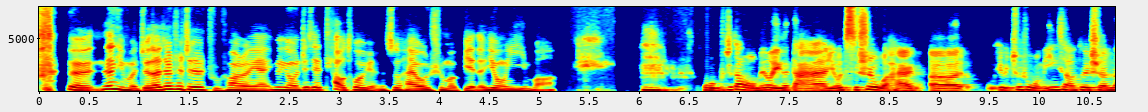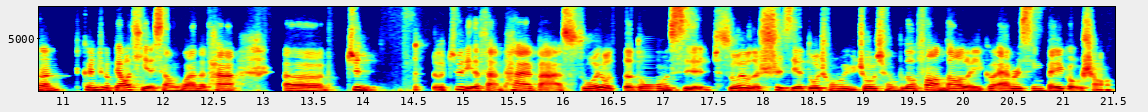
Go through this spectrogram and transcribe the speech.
对，那你们觉得就是这些主创人员运用这些跳脱元素，还有什么别的用意吗？嗯我不知道，我没有一个答案。尤其是我还呃，有就是我们印象最深的，跟这个标题也相关的，它呃剧。剧里的反派把所有的东西、所有的世界、多重宇宙全部都放到了一个 Everything Bagel 上，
